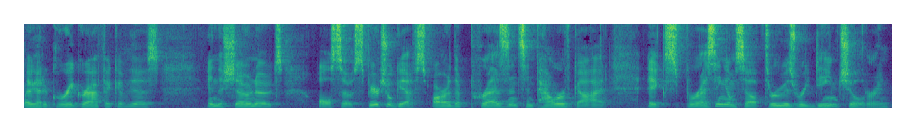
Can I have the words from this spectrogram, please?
I've got a great graphic of this in the show notes. Also, spiritual gifts are the presence and power of God expressing Himself through His redeemed children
